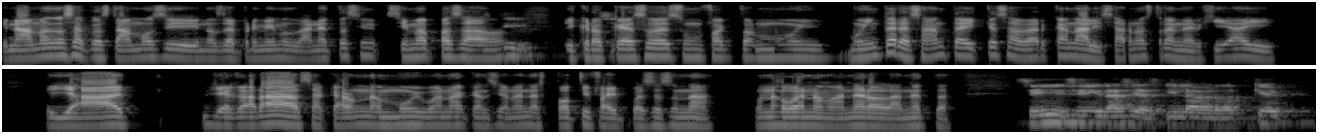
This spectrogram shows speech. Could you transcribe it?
y nada más nos acostamos y nos deprimimos. La neta sí, sí me ha pasado y creo que eso es un factor muy, muy interesante. Hay que saber canalizar nuestra energía y, y ya llegar a sacar una muy buena canción en Spotify, pues es una, una buena manera, la neta. Sí, sí, gracias. Y la verdad que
